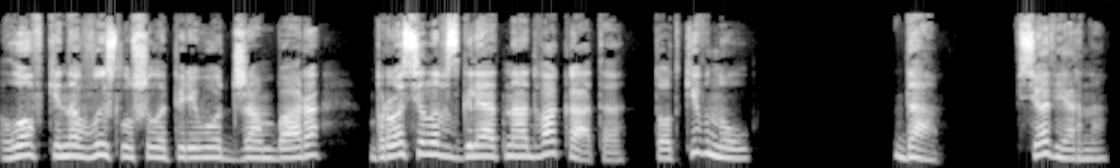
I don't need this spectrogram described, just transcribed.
Ловкина выслушала перевод Джамбара, бросила взгляд на адвоката. Тот кивнул. «Да, все верно».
